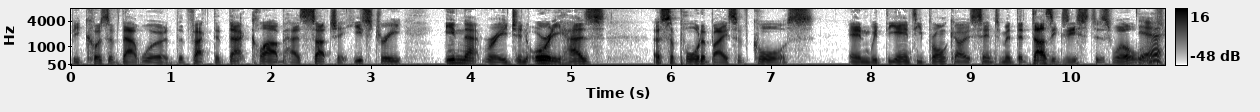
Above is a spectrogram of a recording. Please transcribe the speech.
because of that word. The fact that that club has such a history in that region, already has a supporter base, of course, and with the anti-Broncos sentiment that does exist as well, Yeah. as,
